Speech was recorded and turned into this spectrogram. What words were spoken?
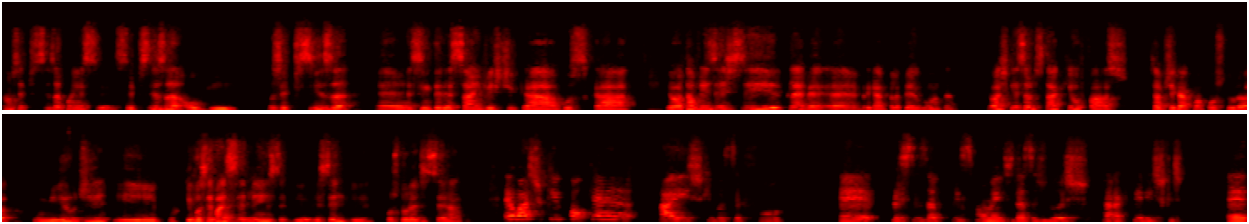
Não, você precisa conhecer, você precisa ouvir, você precisa é, se interessar, investigar, buscar. Eu talvez esse, Kleber, é, obrigado pela pergunta. Eu acho que esse é o destaque que eu faço. Sabe, chegar com uma postura humilde e porque você vai ser bem recebido e servir, postura de servo. Eu acho que qualquer país que você for é, precisa principalmente dessas duas características. É,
